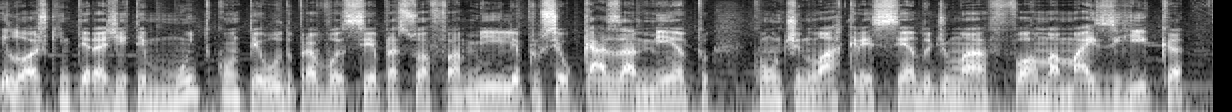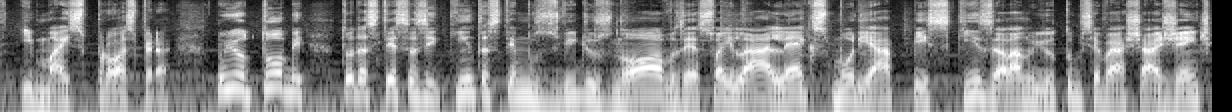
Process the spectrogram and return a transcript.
e lógico interagir, tem muito conteúdo para você, para sua família, para o seu casamento, continuar crescendo de uma forma mais rica e mais próspera. No YouTube, todas terças e quintas temos vídeos novos, é só ir lá, Alex Moriá, pesquisa lá no YouTube, você vai achar a gente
